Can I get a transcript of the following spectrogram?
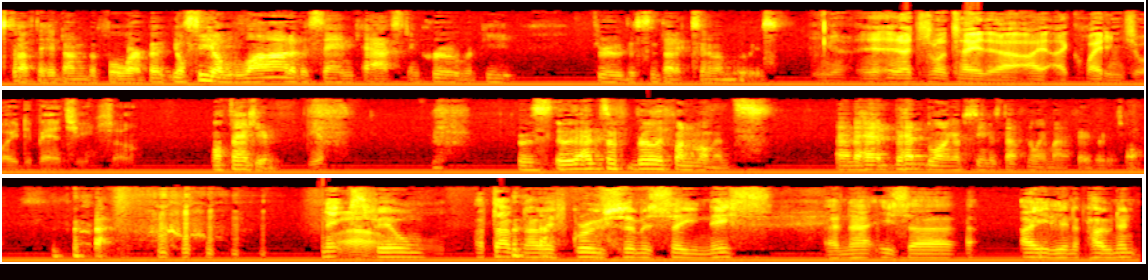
stuff they had done before. But you'll see a lot of the same cast and crew repeat through the synthetic cinema movies. Yeah, and, and I just want to tell you that I, I quite enjoyed the Banshee. So, well, thank you. Yep. It was it had some really fun moments, and the head the head blowing up scene is definitely my favorite as well. Next Wow. film, I don't know if Gruesome has seen this, and that is uh, Alien Opponent,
